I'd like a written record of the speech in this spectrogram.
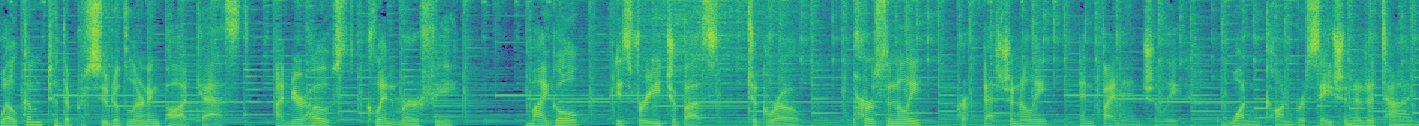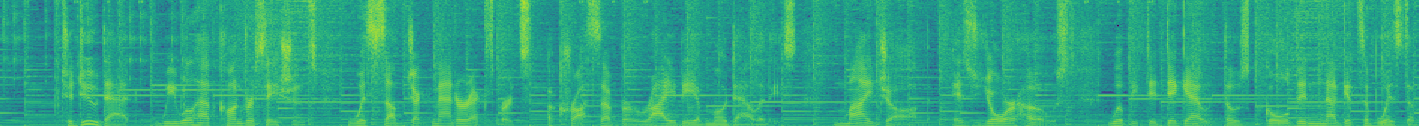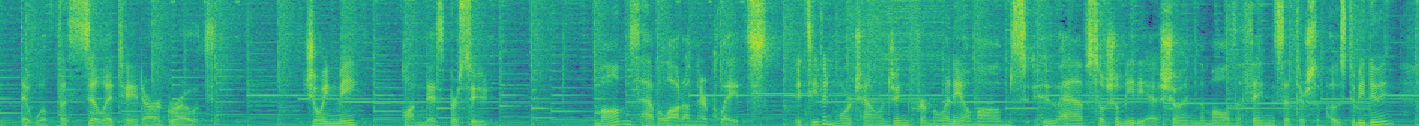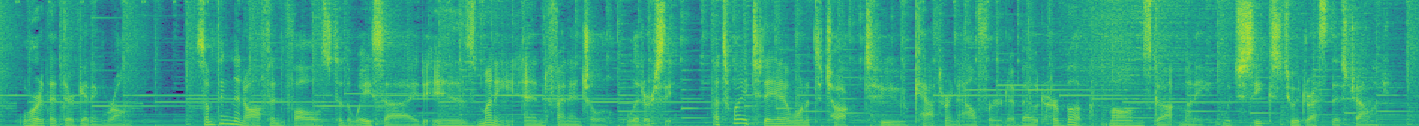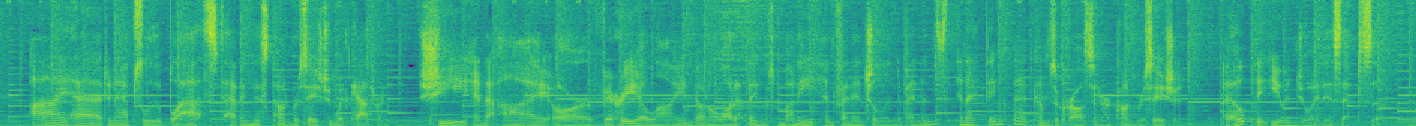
Welcome to the Pursuit of Learning podcast. I'm your host, Clint Murphy. My goal is for each of us to grow personally, professionally, and financially, one conversation at a time. To do that, we will have conversations with subject matter experts across a variety of modalities. My job as your host will be to dig out those golden nuggets of wisdom that will facilitate our growth. Join me on this pursuit. Moms have a lot on their plates. It's even more challenging for millennial moms who have social media showing them all the things that they're supposed to be doing or that they're getting wrong. Something that often falls to the wayside is money and financial literacy. That's why today I wanted to talk to Catherine Alford about her book, Mom's Got Money, which seeks to address this challenge. I had an absolute blast having this conversation with Catherine. She and I are very aligned on a lot of things money and financial independence, and I think that comes across in our conversation. I hope that you enjoy this episode.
